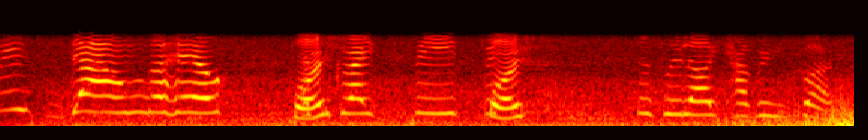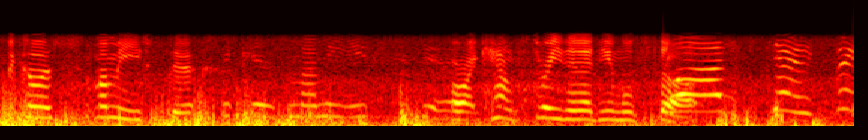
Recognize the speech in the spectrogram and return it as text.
Whiz down the hill Why? at great speed Why? because we like having fun. Because mummy used to do it. Because mummy used to do it. Alright, count to three then Eddie and will start. One, two, three!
